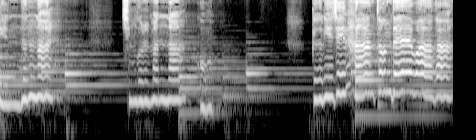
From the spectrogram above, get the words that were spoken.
있는 날 친구를 만났고 끊이질 않던 대화가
